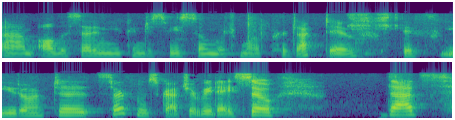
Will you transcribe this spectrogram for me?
um, all of a sudden you can just be so much more productive if you don't have to start from scratch every day. So that's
